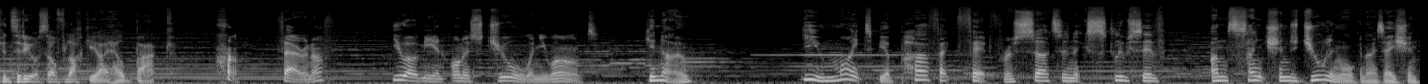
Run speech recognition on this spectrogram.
Consider yourself lucky I held back. Huh, fair enough. You owe me an honest duel when you aren't. You know, you might be a perfect fit for a certain exclusive, unsanctioned dueling organization.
